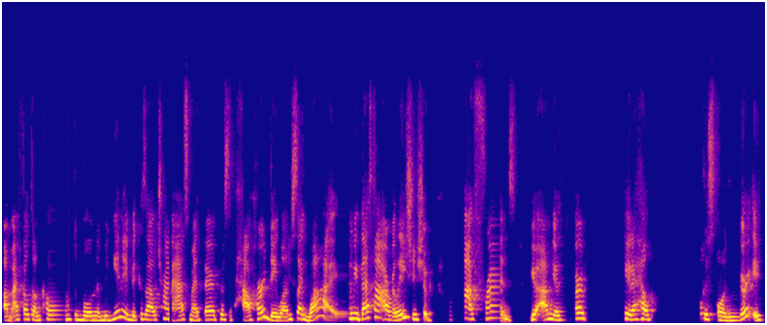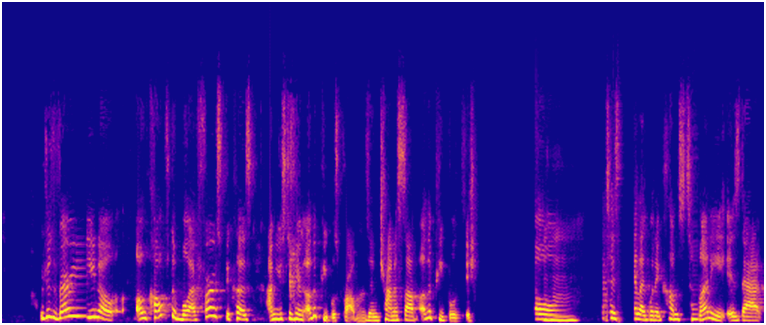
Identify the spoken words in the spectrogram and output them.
Um, I felt uncomfortable in the beginning because I was trying to ask my therapist how her day was. She's like, "Why? I mean, that's not our relationship. We're not friends. You're, I'm your therapist here to help focus on your issue." Which was very, you know, uncomfortable at first because I'm used to hearing other people's problems and trying to solve other people's issues. So mm-hmm. to say, like when it comes to money, is that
